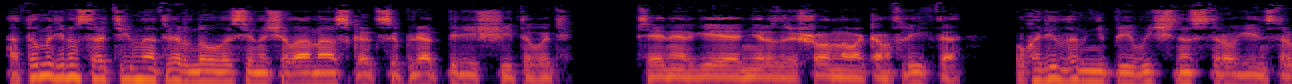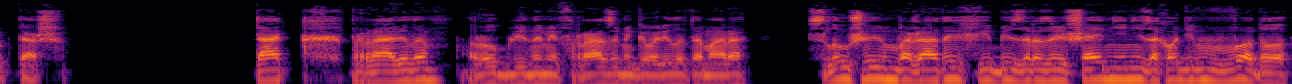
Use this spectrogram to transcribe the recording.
а Тома демонстративно отвернулась и начала нас, как цыплят, пересчитывать. Вся энергия неразрешенного конфликта уходила в непривычно строгий инструктаж. — Так, правило, — рубленными фразами говорила Тамара. — Слушаем вожатых и без разрешения не заходим в воду,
